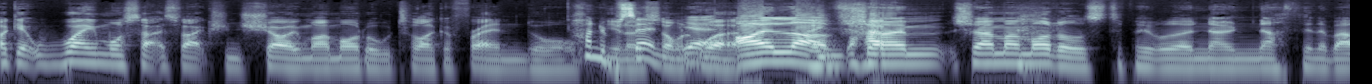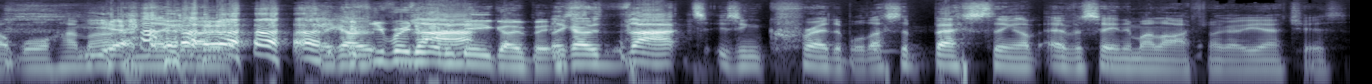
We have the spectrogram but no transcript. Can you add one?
I get way more satisfaction showing my model to like a friend or you know 100%, someone yeah. at work. I love And have- showing showing my models to people who know nothing about Warhammer. Yeah. And they go, they go, If you really want an ego boost. They go, that is incredible. That's the best thing I've ever seen in my life. And I go, yeah, cheers.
